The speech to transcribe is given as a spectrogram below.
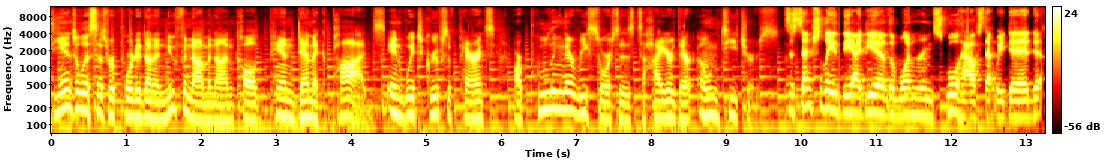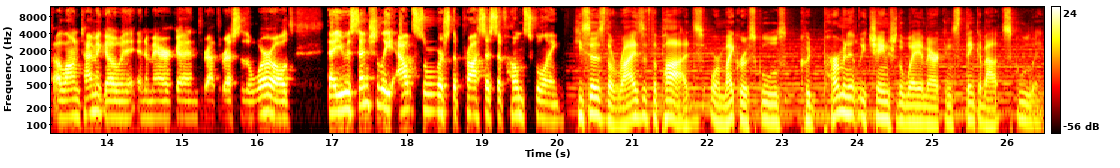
DeAngelis has reported on a new phenomenon called pandemic pods, in which groups of parents are pooling their resources to hire their own teachers. It's essentially the idea of the one room schoolhouse that we did a long time ago in, in America and throughout the rest of the world that you essentially outsource the process of homeschooling. He says the rise of the pods, or micro schools, could permanently change the way Americans think about schooling.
